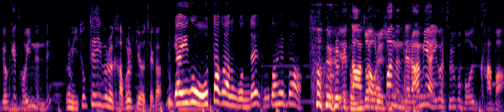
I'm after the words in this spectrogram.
몇 개 더 있는데? 그럼 이쪽 테이블을 가볼게요 제가. 야 이거 어디다가 하는 건데? 누가 해봐. 이렇게 얘, 나 아까 못. 봤는데 라미야 이거 들고 뭐 가봐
